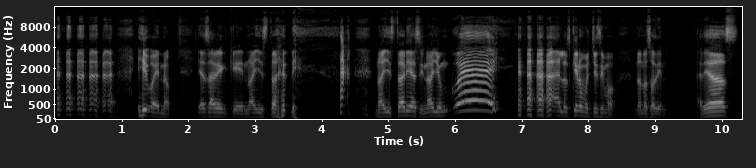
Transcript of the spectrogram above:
y bueno, ya saben que no hay historia. no hay historia si no hay un güey. Los quiero muchísimo. No nos odien. Adiós.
